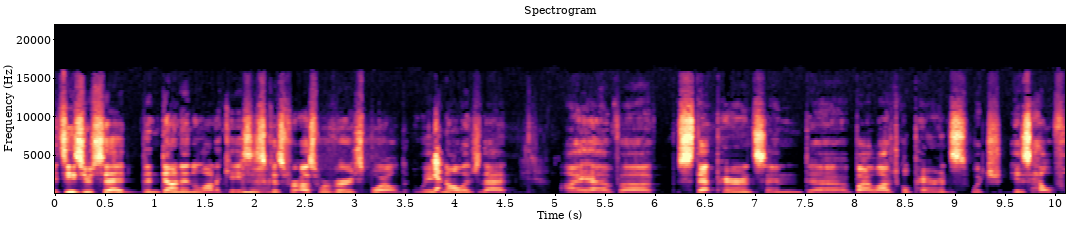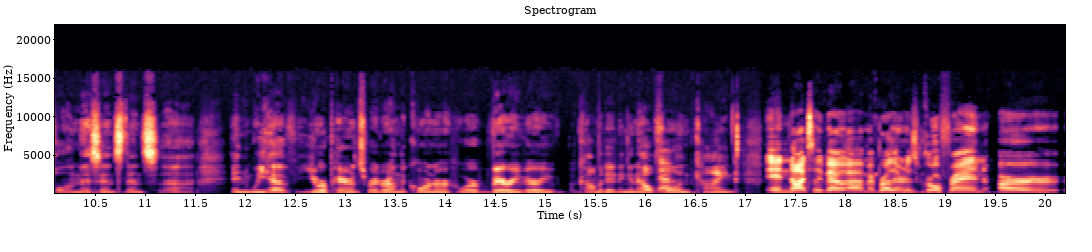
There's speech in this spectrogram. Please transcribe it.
it's easier said than done in a lot of cases because for us, we're very spoiled. We Mm-hmm. Yeah. acknowledge that. I have uh, step parents and uh, biological parents, which is helpful in this instance. Uh, and we have your parents right around the corner who are very, very accommodating and helpful Yeah. and kind. and not to leave out uh, my brother and his girlfriend are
